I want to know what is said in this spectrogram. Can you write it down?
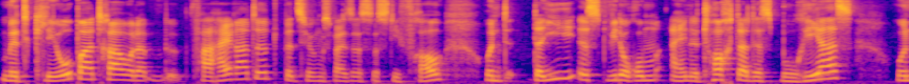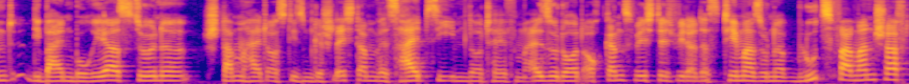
mit Kleopatra oder verheiratet, beziehungsweise ist es die Frau. Und die ist wiederum eine Tochter des Boreas. Und die beiden Boreas-Söhne stammen halt aus diesem Geschlecht ab, weshalb sie ihm dort helfen. Also dort auch ganz wichtig wieder das Thema so einer Blutsverwandtschaft,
